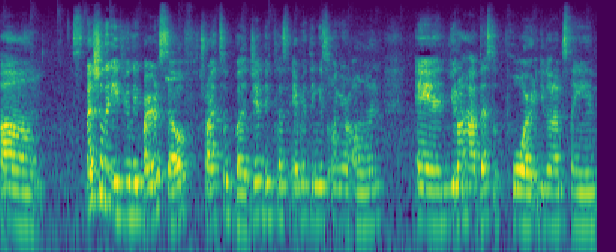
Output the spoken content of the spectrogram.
Um especially if you live by yourself try to budget because everything is on your own and you don't have that support you know what i'm saying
